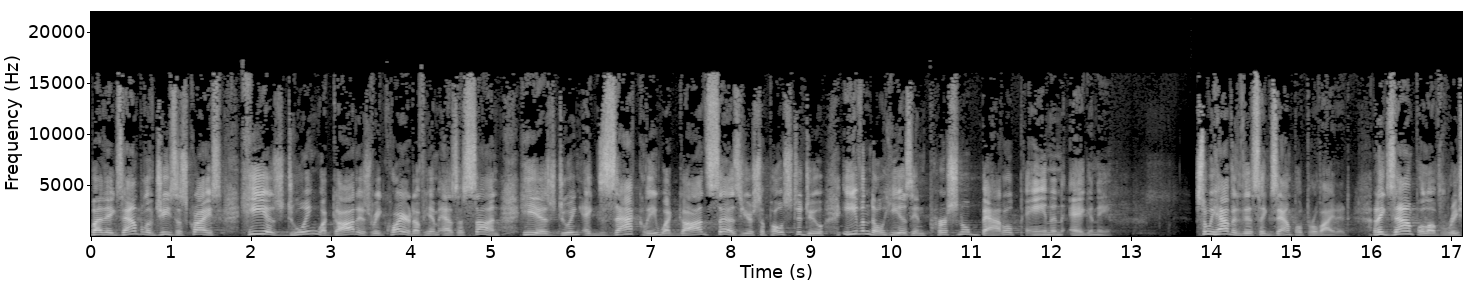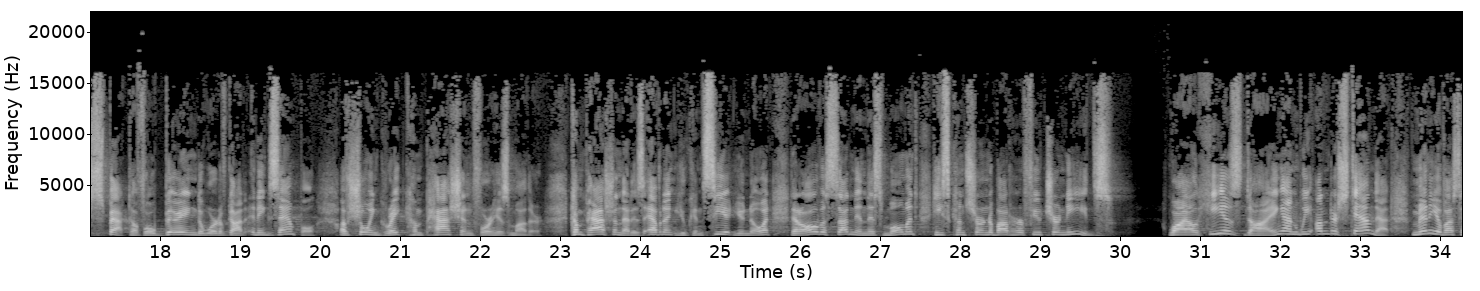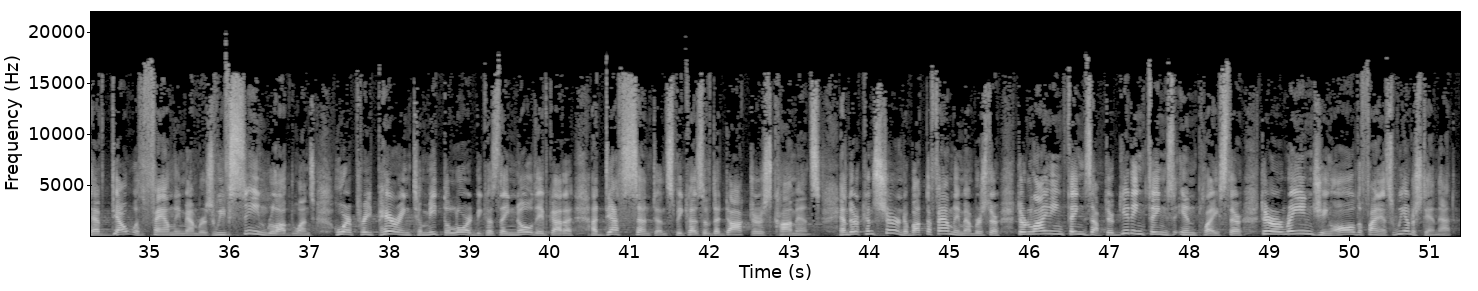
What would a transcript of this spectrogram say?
By the example of Jesus Christ, he is doing what God has required of him as a son. He is doing exactly what God says you're supposed to do, even though he is in personal battle, pain, and agony. So we have this example provided. An example of respect, of obeying the word of God, an example of showing great compassion for his mother. Compassion that is evident, you can see it, you know it, that all of a sudden in this moment, he's concerned about her future needs while he is dying, and we understand that. Many of us have dealt with family members. We've seen loved ones who are preparing to meet the Lord because they know they've got a, a death sentence because of the doctor's comments. And they're concerned about the family members. They're, they're lining things up, they're getting things in place, they're, they're arranging all the finances. We understand that.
